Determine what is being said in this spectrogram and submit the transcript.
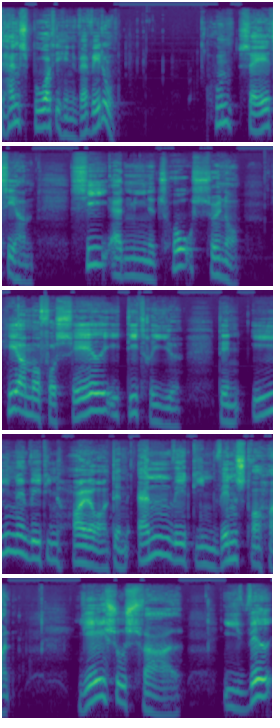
Han spurgte hende, hvad vil du? Hun sagde til ham, sig at mine to sønner her må få sæde i dit rige, den ene ved din højre, den anden ved din venstre hånd. Jesus svarede, I ved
